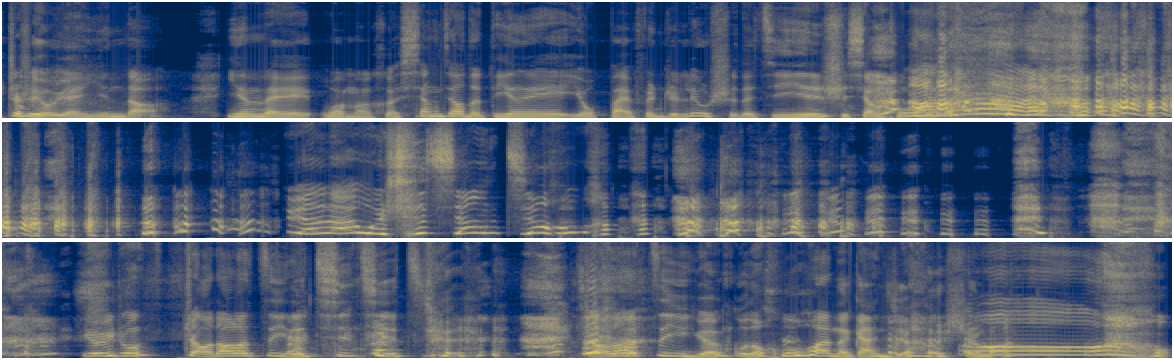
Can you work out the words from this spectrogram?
这是有原因的，因为我们和香蕉的 DNA 有百分之六十的基因是相同的。原来我是香蕉啊！有一种找到了自己的亲戚，找到自己远古的呼唤的感觉了，是吗？哦，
